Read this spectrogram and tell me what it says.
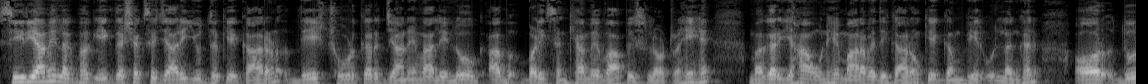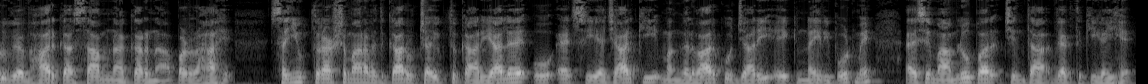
सीरिया में लगभग एक दशक से जारी युद्ध के कारण देश छोड़कर जाने वाले लोग अब बड़ी संख्या में वापस लौट रहे हैं, मगर यहाँ उन्हें मानवाधिकारों के गंभीर उल्लंघन और दुर्व्यवहार का सामना करना पड़ रहा है। संयुक्त राष्ट्र मानवाधिकार उच्चायुक्त कार्यालय ओएचसीएचआर की मंगलवार को जारी एक नई रिपोर्ट में ऐसे मामलों पर चिंता व्यक्त की गई है।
